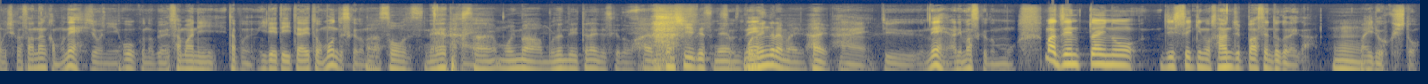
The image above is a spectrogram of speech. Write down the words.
もう石川さんなんかもね、非常に多くの病院様に多分入れていただいたと思うんですけども、まあ、そうですね、たくさん、もう今はもう全然言ってないですけど、はい、昔ですね、ですね5年ぐらい前、はい。はい、というね、ありますけども、まあ、全体の実績の30%ぐらいが、うん。まあ、医療福祉と、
